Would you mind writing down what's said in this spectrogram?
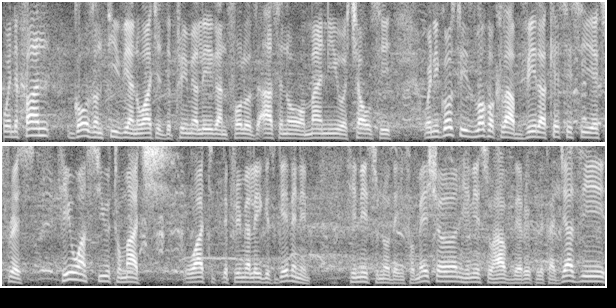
When the fan goes on TV and watches the Premier League and follows Arsenal or Man U or Chelsea, when he goes to his local club, Villa, KCC Express, he wants you to match what the Premier League is giving him. He needs to know the information. He needs to have the replica jersey.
